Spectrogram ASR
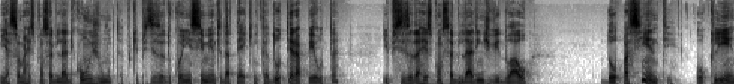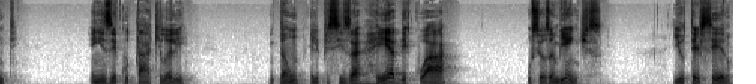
E essa é uma responsabilidade conjunta, porque precisa do conhecimento e da técnica do terapeuta e precisa da responsabilidade individual do paciente ou cliente em executar aquilo ali. Então, ele precisa readequar os seus ambientes. E o terceiro,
